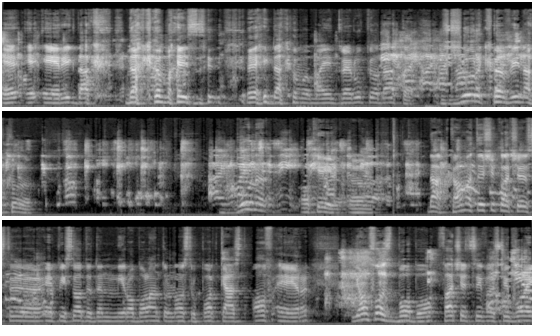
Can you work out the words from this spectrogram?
e, e, Eric, dacă, dacă mai zi, Eric, dacă mă mai întrerupi odată, hai, hai, hai, jur hai, că hai, vin hai. acolo. Hai, nu mai Bună. zici, zi, Ok, zi, hai să terminăm um, o dată. Da, cam atât și cu acest uh, episod din mirobolantul nostru podcast Off Air. Eu am fost Bobo, faceți-vă și voi...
